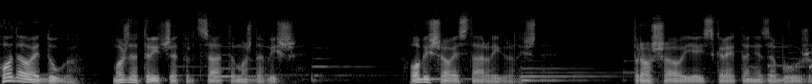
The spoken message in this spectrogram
Hodao je dugo, možda tri četvrt sata, možda više. Obišao je staro igralište. Prošao je iskretanje za bužu.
